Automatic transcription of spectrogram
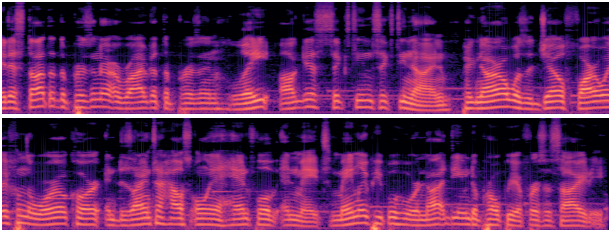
It is thought that the prisoner arrived at the prison late August 1669. Pignerol was a jail far away from the royal court and designed to house only a handful of inmates, mainly people who were not deemed appropriate for society.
